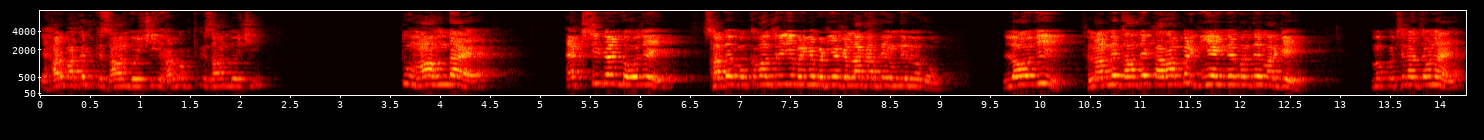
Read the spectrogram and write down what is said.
ਕਿ ਹਰ ਵਕਤ ਕਿਸਾਨ ਦੋਸ਼ੀ, ਹਰ ਵਕਤ ਕਿਸਾਨ ਦੋਸ਼ੀ। ਧੂਆਂ ਹੁੰਦਾ ਹੈ, ਐਕਸੀਡੈਂਟ ਹੋ ਜੇ, ਸਾਡੇ ਮੁੱਖ ਮੰਤਰੀ ਜੀ ਬੜੀਆਂ ਵੱਡੀਆਂ ਗੱਲਾਂ ਕਰਦੇ ਹੁੰਦੇ ਨੇ ਉਦੋਂ। ਲਓ ਜੀ, ਫਲਾਣੇ ਥਾਂ ਤੇ ਕਾਰਾਂ ਭਿੜਕੀਆਂ, ਇੰਨੇ ਬੰਦੇ ਮਰ ਗਏ। ਮੈਂ ਪੁੱਛਣਾ ਚਾਹੁੰਦਾ ਹੈ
